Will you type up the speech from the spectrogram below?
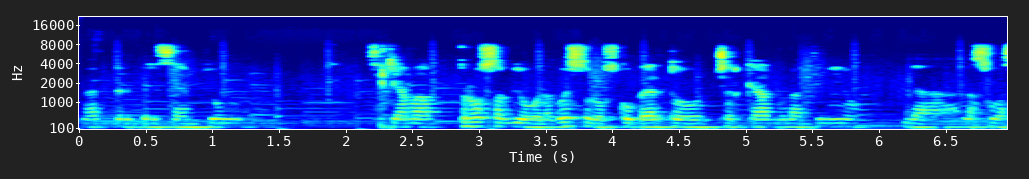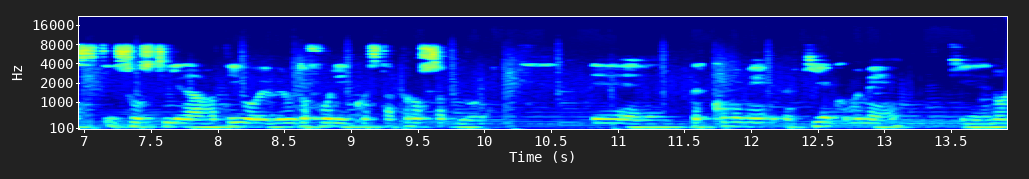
per, per esempio si chiama prosa viola, questo l'ho scoperto cercando un attimino la, la sua, il suo stile narrativo, è venuto fuori questa prosa viola. E per, me, per chi è come me, che non,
